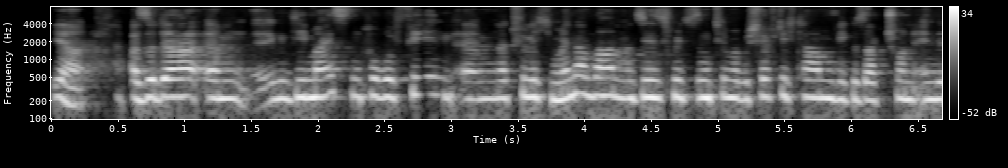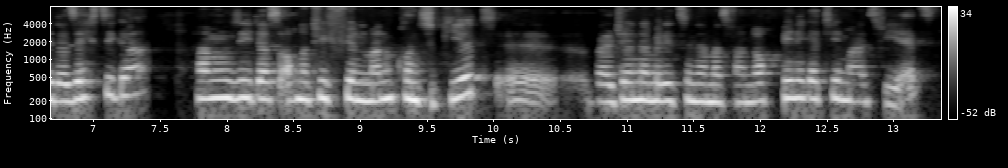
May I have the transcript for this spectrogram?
Ja, also da ähm, die meisten Koryphäen ähm, natürlich Männer waren und sie sich mit diesem Thema beschäftigt haben, wie gesagt, schon Ende der 60er, haben sie das auch natürlich für einen Mann konzipiert, äh, weil Gendermedizin damals war noch weniger Thema als wie jetzt.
